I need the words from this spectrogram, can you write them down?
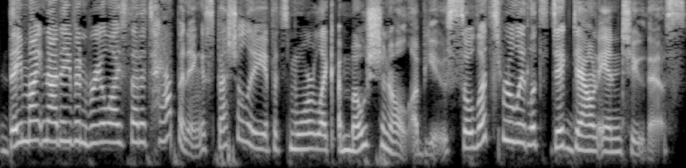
they might not even realize that it's happening, especially if it's more like emotional abuse. So let's really, let's dig down into this.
